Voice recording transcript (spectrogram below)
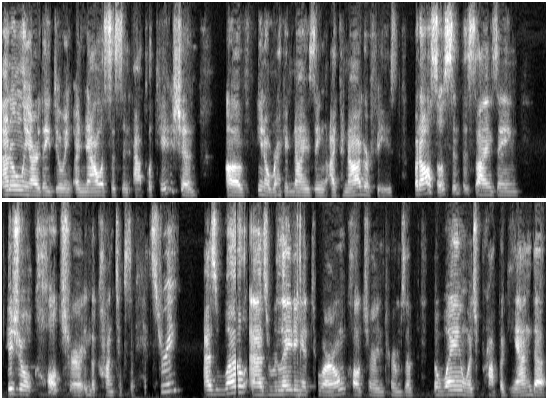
not only are they doing analysis and application of, you know, recognizing iconographies, but also synthesizing visual culture in the context of history, as well as relating it to our own culture in terms of the way in which propaganda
